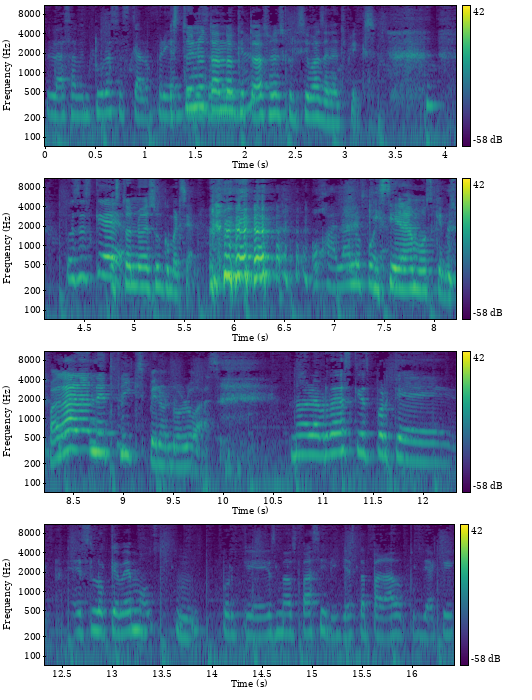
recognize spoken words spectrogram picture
Las aventuras escalofriantes. Estoy notando que todas son exclusivas de Netflix. Pues es que Esto no es un comercial. ojalá lo fuera. Quisiéramos que nos pagara Netflix, pero no lo hace. No, la verdad es que es porque es lo que vemos. Mm. Porque es más fácil y ya está pagado, pues ya que.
